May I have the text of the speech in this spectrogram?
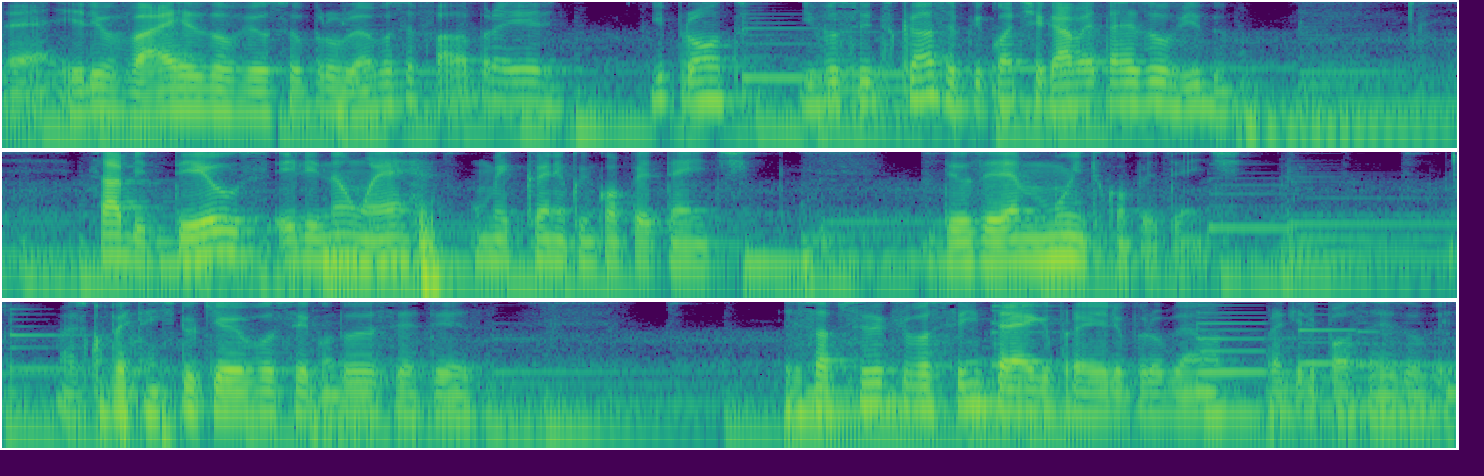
né? ele vai resolver o seu problema, você fala para ele. E pronto. E você descansa, porque quando chegar vai estar resolvido. Sabe, Deus, ele não é um mecânico incompetente. Deus, ele é muito competente. Mais competente do que eu e você, com toda certeza. Ele só precisa que você entregue para ele o problema para que ele possa resolver.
